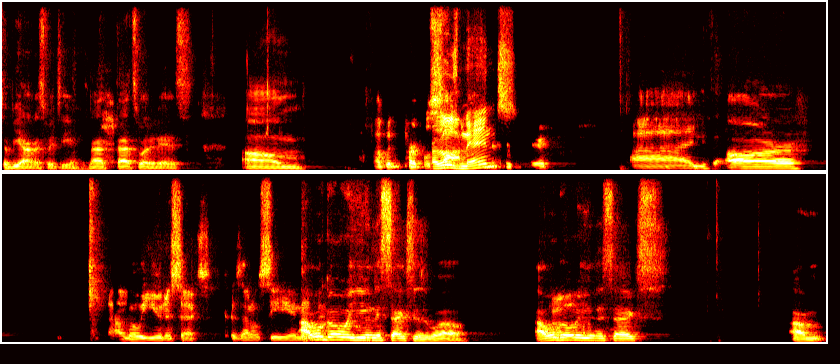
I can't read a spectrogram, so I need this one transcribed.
To be honest with you, that that's what it is. Um, fuck with purple. Are those men's? Uh, These are. I'll go with unisex because I don't see any. I will go with unisex as well. I will um, go with unisex. Um,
